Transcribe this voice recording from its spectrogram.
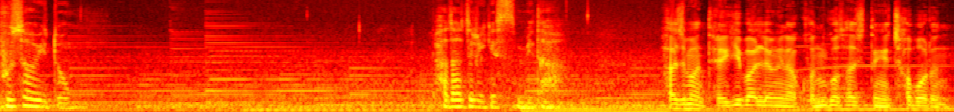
부서 이동 받아들이겠습니다. 하지만 대기 발령이나 권고 사직 등의 처벌은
